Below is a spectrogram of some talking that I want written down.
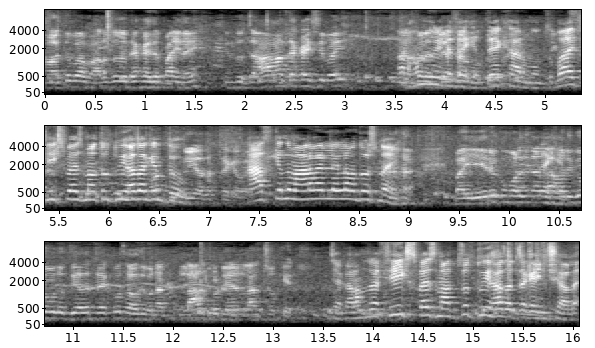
হয়তো বা ভালো করে দেখাইতে পাই নাই কিন্তু যা দেখাইছি ভাই আলহামদুলিল্লাহ দেখেন দেখার মতো। ভাই ফিক্স প্রাইস মাত্র দুই হাজার কিন্তু। দুই হাজার টাকা ভাই। আজ কিন্তু মারামারি লাগলে দোষ নাই। ভাই এরকম অরিজিনাল। লাহোরি কবুতর দুই হাজার টাকা কোথাও দিব না লাল ঠোঁটের লাল চোখের। যাক আলহামদুলিল্লাহ ফিক্স প্রাইস মাত্র দুই হাজার টাকা ইনশাআল্লাহ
